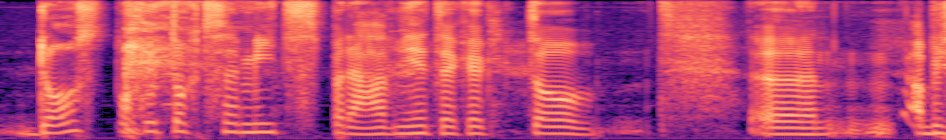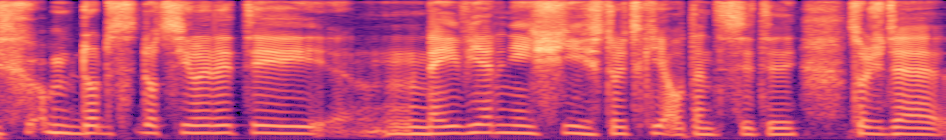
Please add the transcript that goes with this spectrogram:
dost, pokud to chce mít správně, tak jak to, uh, abychom do, docílili ty nejvěrnější historické autenticity, což jde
